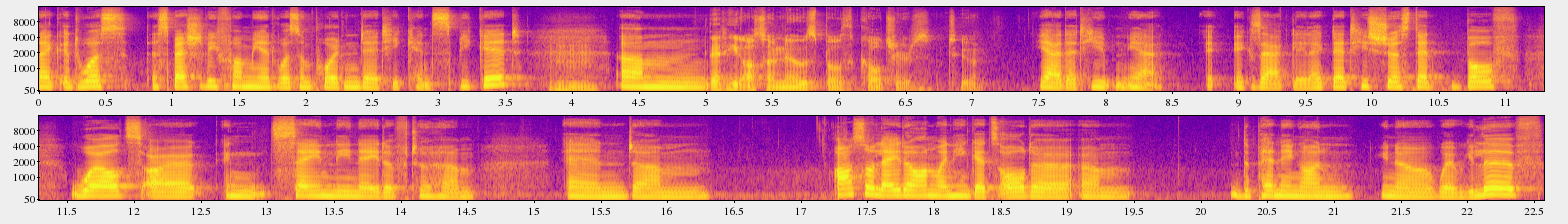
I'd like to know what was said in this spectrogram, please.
Like it was, especially for me, it was important that he can speak it. Mm-hmm. Um, that he also knows both cultures too. Yeah, that he, yeah, exactly. Like that he's just that both worlds are insanely native to him. And um, also later on, when he gets older, um, depending on you know where we live,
